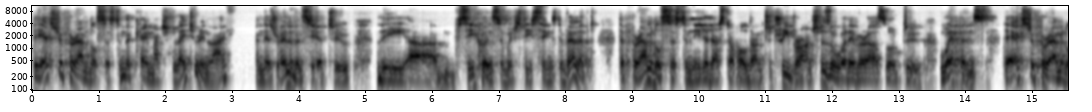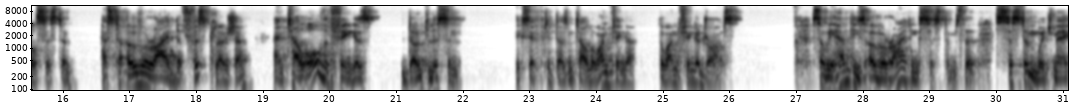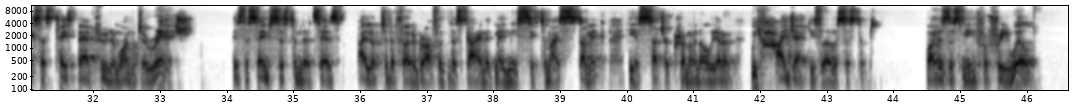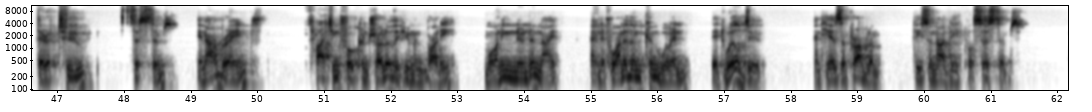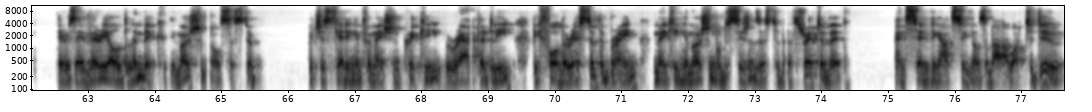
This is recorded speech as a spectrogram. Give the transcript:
The extrapyramidal system that came much later in life, and there's relevance here to the um, sequence in which these things developed, the pyramidal system needed us to hold on to tree branches or whatever else or to weapons. The extrapyramidal system has to override the fist closure and tell all the fingers, don't listen, except it doesn't tell the one finger, the one finger drops. So we have these overriding systems. The system which makes us taste bad food and want to retch is the same system that says, I looked at a photograph of this guy and it made me sick to my stomach. He is such a criminal. You know, we hijack these lower systems. What does this mean for free will? There are two systems in our brains fighting for control of the human body, morning, noon, and night. And if one of them can win, it will do. And here's the problem these are not equal systems. There is a very old limbic emotional system, which is getting information quickly, rapidly, before the rest of the brain, making emotional decisions as to the threat of it, and sending out signals about what to do.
